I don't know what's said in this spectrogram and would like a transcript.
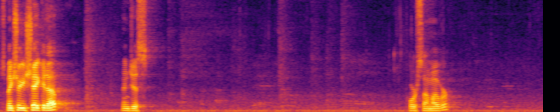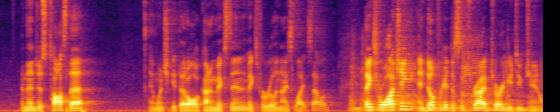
just make sure you shake it up. Then just pour some over and then just toss that. And once you get that all kind of mixed in, it makes for a really nice light salad. Thanks for watching, and don't forget to subscribe to our YouTube channel.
